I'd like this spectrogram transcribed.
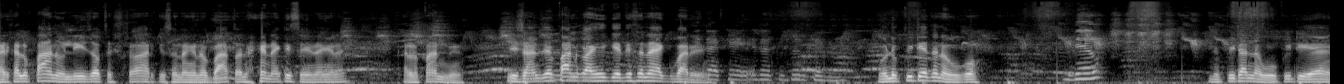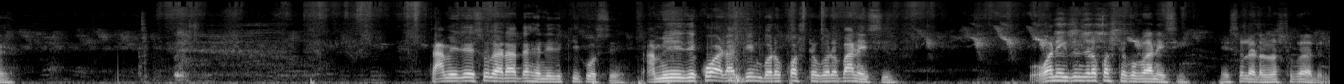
আর খালি পান হইলি যথেষ্ট আর কিছু না কেন ভাতও না না কিছুই না কেন খালি পান ইসান যে পান কয় শিখিয়ে দিছে না একবারে। দেখে এটা তো দেন গো পিঠা নেব তা আমি যে চুলাটা দেখেনি যে কি করছে। আমি এই যে কয়টা দিন বড় কষ্ট করে বানাইছি। অনেক দিন ধরে কষ্ট করে বানাইছি। এই চুলাটা নষ্ট করে দিল।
